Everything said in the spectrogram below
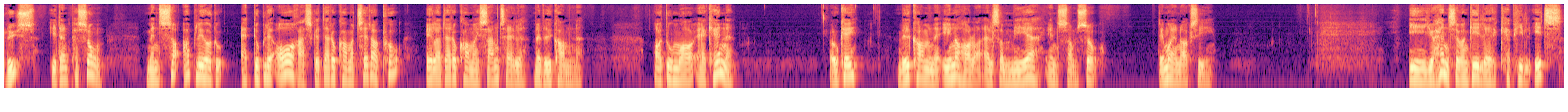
lys i den person, men så oplever du, at du bliver overrasket, da du kommer tættere på, eller da du kommer i samtale med vedkommende. Og du må erkende, okay, vedkommende indeholder altså mere end som så. Det må jeg nok sige. I Johannes evangelie kapitel 1,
